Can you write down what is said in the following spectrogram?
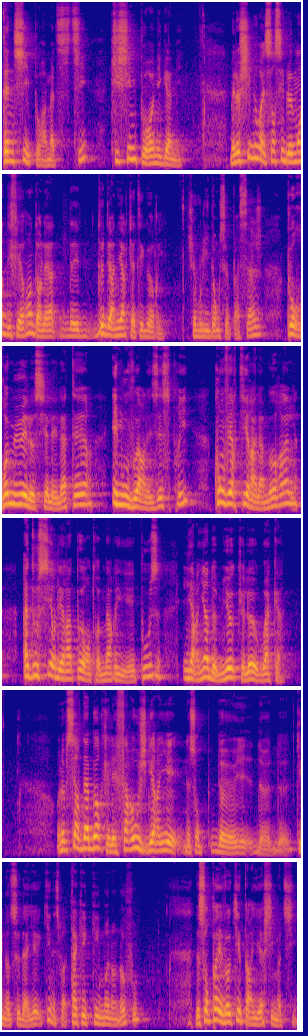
Tenshi pour Amatsuchi, Kishin pour Onigami. Mais le chinois est sensiblement différent dans les deux dernières catégories. Je vous lis donc ce passage. Pour remuer le ciel et la terre, émouvoir les esprits, convertir à la morale, adoucir les rapports entre mari et épouse, il n'y a rien de mieux que le waka. On observe d'abord que les farouches guerriers ne sont de, de, n'est-ce pas, Takeki Mononofu, ne sont pas évoqués par Yashimochi.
